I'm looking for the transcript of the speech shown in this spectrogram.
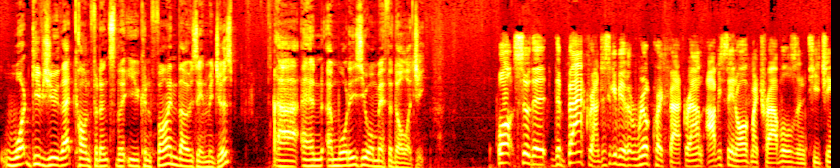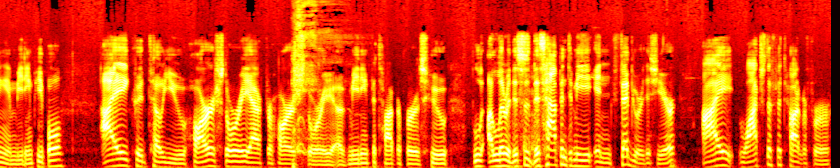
what gives you that confidence that you can find those images uh, and and what is your methodology Well, so the the background, just to give you a real quick background, obviously in all of my travels and teaching and meeting people, I could tell you horror story after horror story of meeting photographers who uh, literally this is this happened to me in February this year. I watched a photographer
